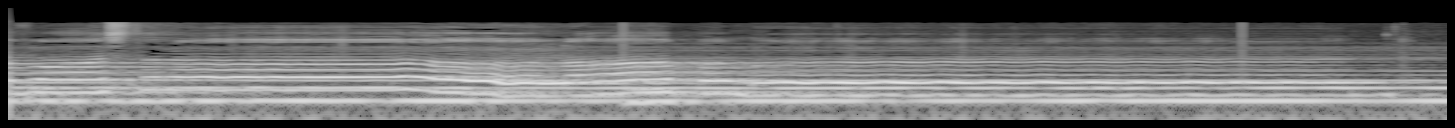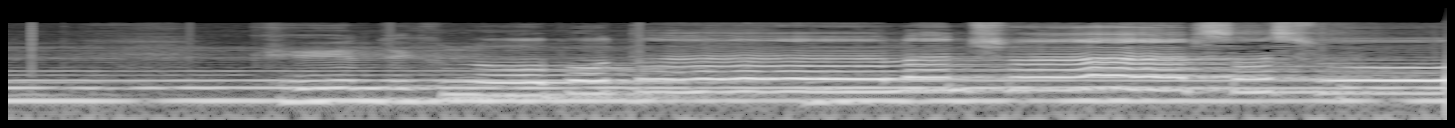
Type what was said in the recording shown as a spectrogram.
voastră la pământ. Când clopotele încep să sune,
